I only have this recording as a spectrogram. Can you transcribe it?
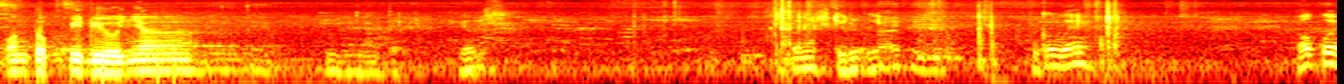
untuk videonya. Nanti. Ya ya. Wae. Oh, kowe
